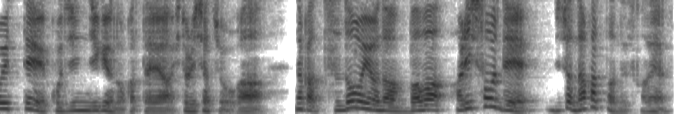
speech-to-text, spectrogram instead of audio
うやって個人事業の方や一人社長が、なんか集うような場はありそうで、実はなかったんですかね？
